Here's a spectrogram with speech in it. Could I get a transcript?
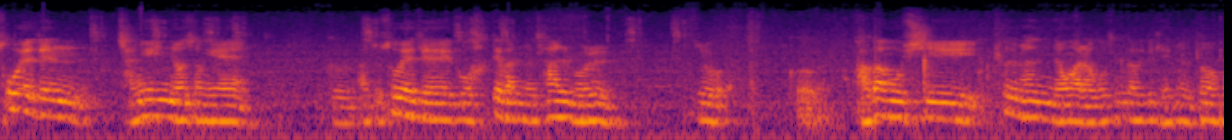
소외된 장애인 여성의 그 아주 소외되고 학대받는 삶을 아주 그 과감 없이 표현한 영화라고 생각이 되면서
